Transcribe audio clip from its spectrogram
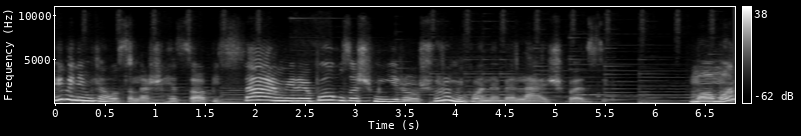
می‌بینیم که حوصلش حسابی سر میره بغزش می‌گیره و شروع می‌کنه به لجبازی. مامان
